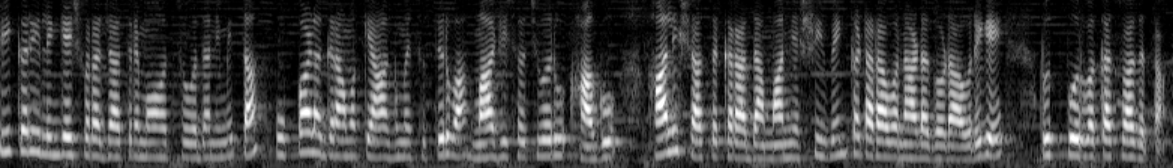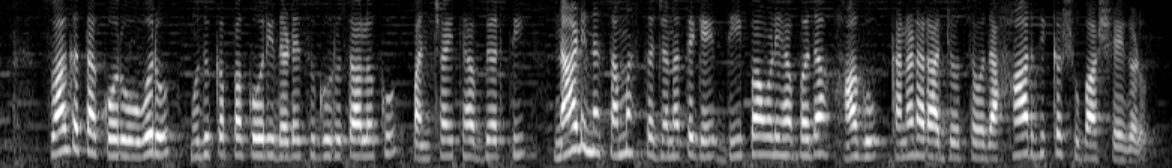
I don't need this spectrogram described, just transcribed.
ಶ್ರೀಕರಿ ಲಿಂಗೇಶ್ವರ ಜಾತ್ರೆ ಮಹೋತ್ಸವದ ನಿಮಿತ್ತ ಉಪ್ಪಾಳ ಗ್ರಾಮಕ್ಕೆ ಆಗಮಿಸುತ್ತಿರುವ ಮಾಜಿ ಸಚಿವರು ಹಾಗೂ ಹಾಲಿ ಶಾಸಕರಾದ ಮಾನ್ಯ ಶ್ರೀ ವೆಂಕಟರಾವ ನಾಡಗೌಡ ಅವರಿಗೆ ಹೃತ್ಪೂರ್ವಕ ಸ್ವಾಗತ. ಸ್ವಾಗತ ಕೋರುವವರು ಮುದುಕಪ್ಪ ಕೋರಿ ದಡೆಸುಗೂರು ತಾಲೂಕು ಪಂಚಾಯಿತಿ ಅಭ್ಯರ್ಥಿ, ನಾಡಿನ ಸಮಸ್ತ ಜನತೆಗೆ ದೀಪಾವಳಿ ಹಬ್ಬದ ಹಾಗೂ ಕನ್ನಡ ರಾಜ್ಯೋತ್ಸವದ ಹಾರ್ದಿಕ ಶುಭಾಶಯಗಳು.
